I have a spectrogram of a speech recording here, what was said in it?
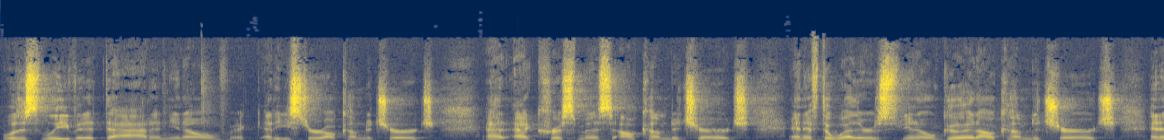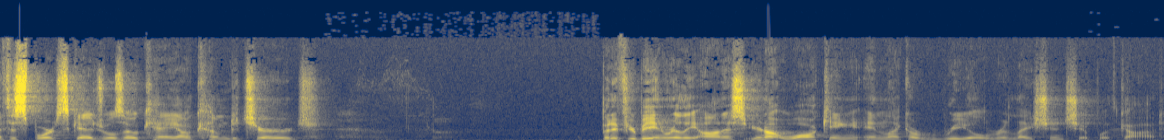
we'll just leave it at that. And, you know, at Easter, I'll come to church. At, at Christmas, I'll come to church. And if the weather's, you know, good, I'll come to church. And if the sports schedule's okay, I'll come to church. But if you're being really honest, you're not walking in like a real relationship with God.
